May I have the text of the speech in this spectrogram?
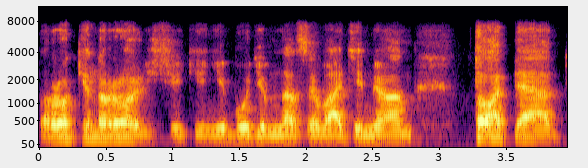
рок-н-ролльщики, не будем называть имен, топят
